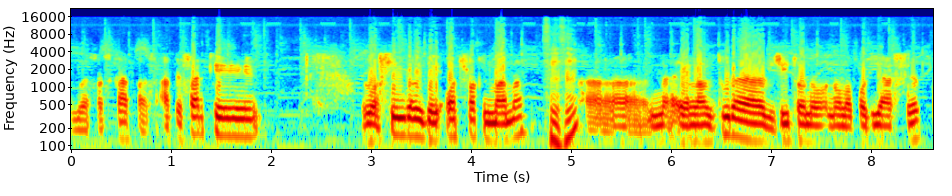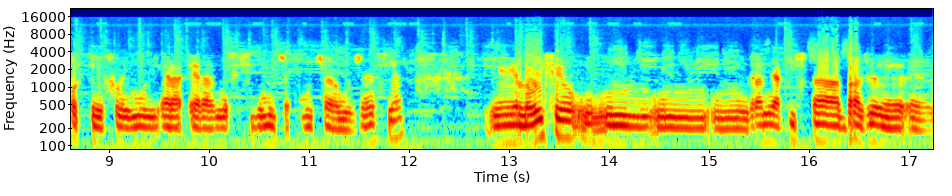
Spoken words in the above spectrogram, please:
nuestras capas. A pesar que los singles de Hot Rockin' Mama, ah, en la altura Gito no, no lo podía hacer porque fue muy, era, era necesitó mucha, mucha urgencia. Eh, lo hizo un, un, un gran artista eh,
